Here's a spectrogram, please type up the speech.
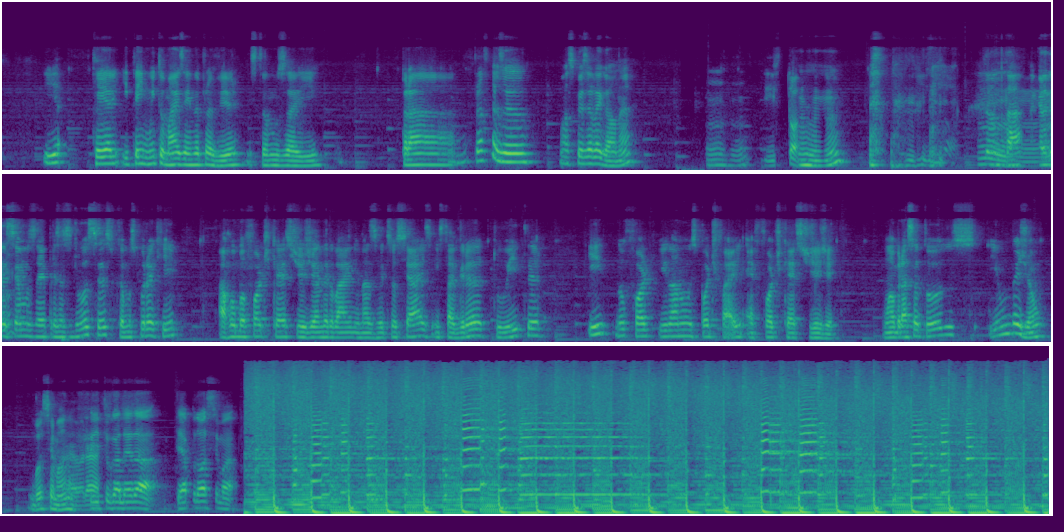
E tem, e tem muito mais ainda para ver. Estamos aí para fazer umas coisas legais, né? Uhum. Isso. Uhum. então tá, agradecemos a presença de vocês, ficamos por aqui. Arroba Underline nas redes sociais, Instagram, Twitter E, no For e lá no Spotify é Fortcast GG. Um abraço a todos e um beijão. Boa semana. Feito, galera. Até a próxima.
